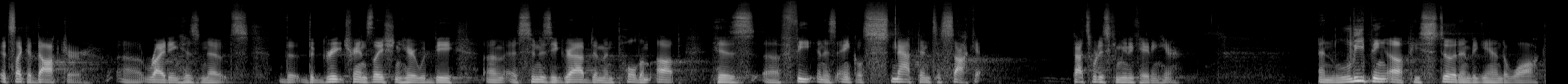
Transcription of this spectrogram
it's like a doctor uh, writing his notes. The, the Greek translation here would be um, as soon as he grabbed him and pulled him up, his uh, feet and his ankles snapped into socket. That's what he's communicating here. And leaping up, he stood and began to walk.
